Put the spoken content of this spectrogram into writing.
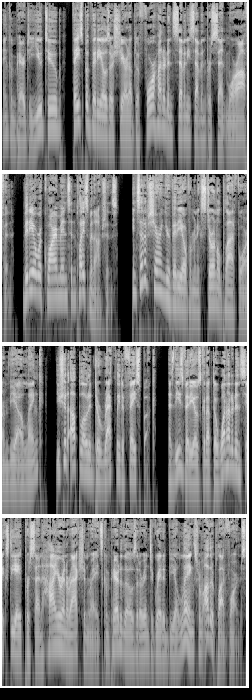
and compared to YouTube, Facebook videos are shared up to 477% more often. Video requirements and placement options. Instead of sharing your video from an external platform via a link, you should upload it directly to Facebook, as these videos get up to 168% higher interaction rates compared to those that are integrated via links from other platforms,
